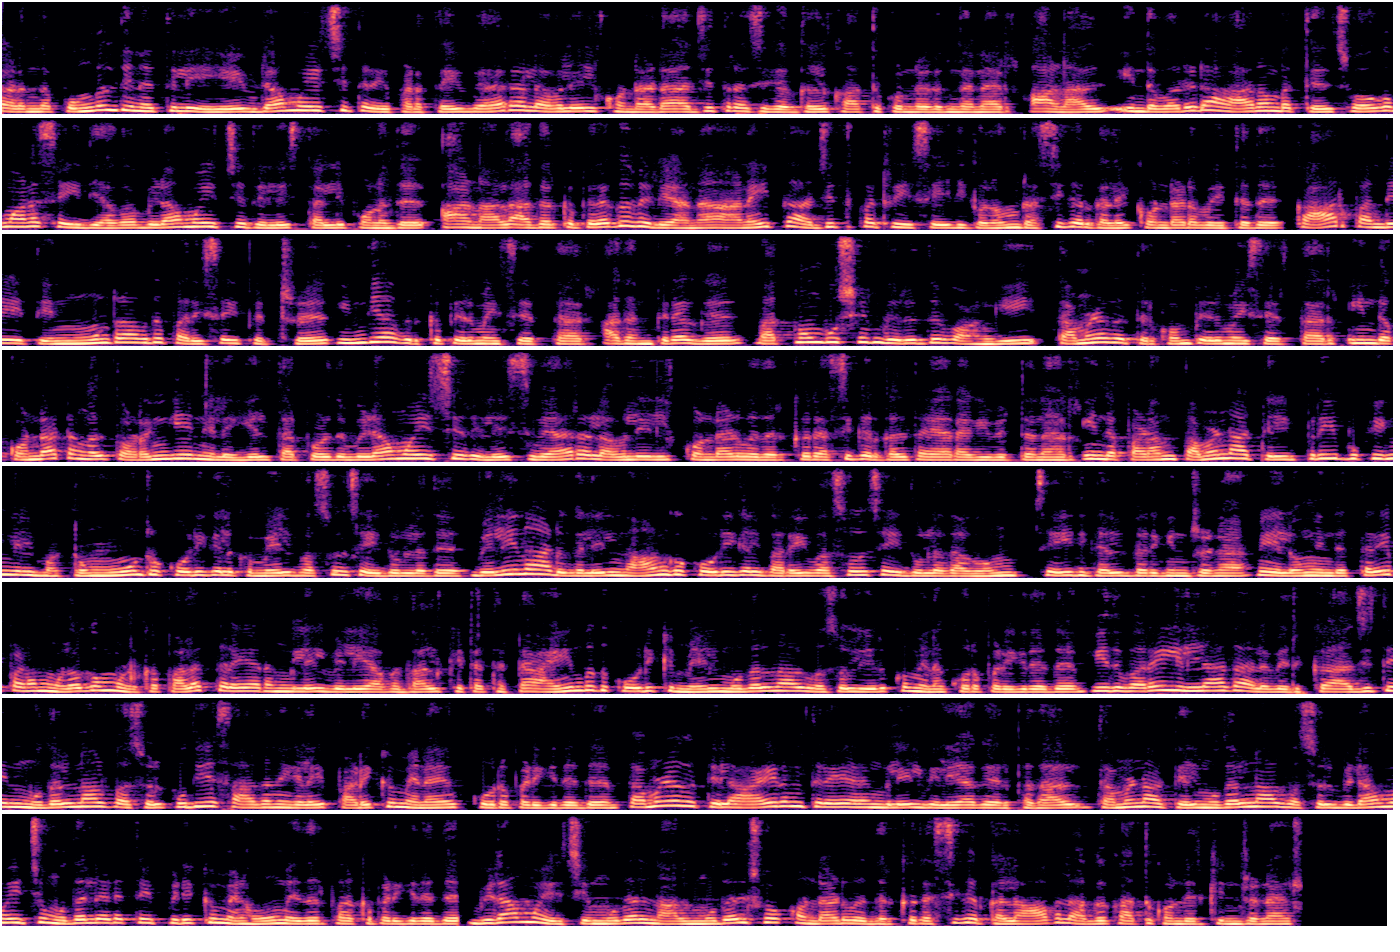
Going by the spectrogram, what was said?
கடந்த பொங்கல் தினத்திலேயே விடாமுயற்சி திரைப்படத்தை வேற லெவலில் கொண்டாட அஜித் ரசிகர்கள் காத்து கொண்டிருந்தனர். ஆனால் இந்த வருட ஆரம்பத்தில் சோகமான செய்தியாக விடாமுயற்சி ரிலீஸ் தள்ளி போனது. ஆனால் அதற்கு பிறகு வெளியான அனைத்து அஜித் பற்றிய செய்திகளும் ரசிகர்களை கொண்டாட வைத்தது. கார் பந்தயத்தின் மூன்றாவது பரிசை பெற்று இந்தியாவிற்கு பெருமை சேர்த்தார். அதன் பிறகு பத்மபூஷன் விருது வாங்கி தமிழகத்திற்கும் பெருமை சேர்த்தார். இந்த கொண்டாட்டங்கள் தொடங்கிய நிலையில் தற்பொழுது விடாமுயற்சி ரிலீஸ் வேற லெவலில் கொண்டாடுவதற்கு ரசிகர்கள் தயாராகிவிட்டனர். இந்த படம் தமிழ்நாட்டில் ப்ரீ புக்கிங்கில் மட்டும் மூன்று கோடிகளுக்கு மேல் வசூல் செய்துள்ளது. வெளிநாடுகளில் நான்கு கோடிகள் வரை வசூல் செய்துள்ளதாகவும் செய்திகள் வருகின்றன. மேலும் இந்த திரைப்படம் உலகம் முழுக்க பல திரையரங்களில் வெளியாவதால் கிட்டத்தட்ட ஐம்பது கோடிக்கு மேல் முதல் நாள் வசூல் இருக்கும் என கூறப்படுகிறது. இதுவரை இல்லாத அளவிற்கு அஜித்தின் முதல் நாள் வசூல் புதிய சாதனைகளை படைக்கும் என கூறப்படுகிறது. தமிழகத்தில் ஆயிரம் திரையரங்களில் வெளியாக இருப்பதால் தமிழ்நாட்டில் முதல் நாள் வசூல் விடாமுயற்சி முதலிடத்தை பிடிக்கும் எனவும் எதிர்பார்க்கப்படுகிறது. விடாமுயற்சி முதல் நாள் முதல் ஷோ கொண்டாடுவதற்கு ரசிகர்கள் ஆவலாக காத்துக் கொண்டிருக்கின்றனர்.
